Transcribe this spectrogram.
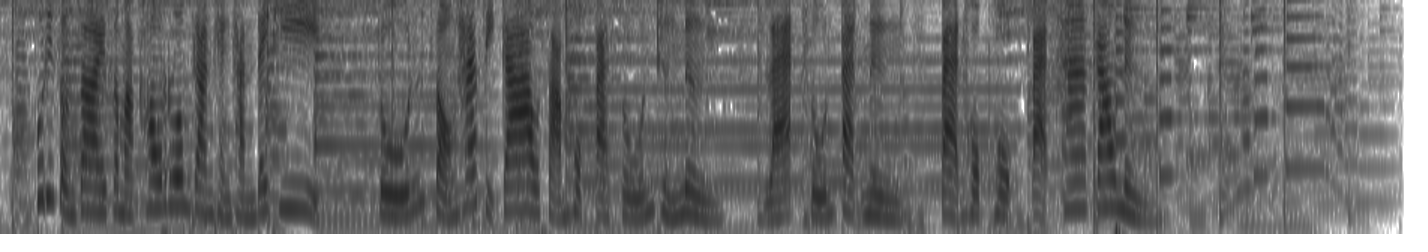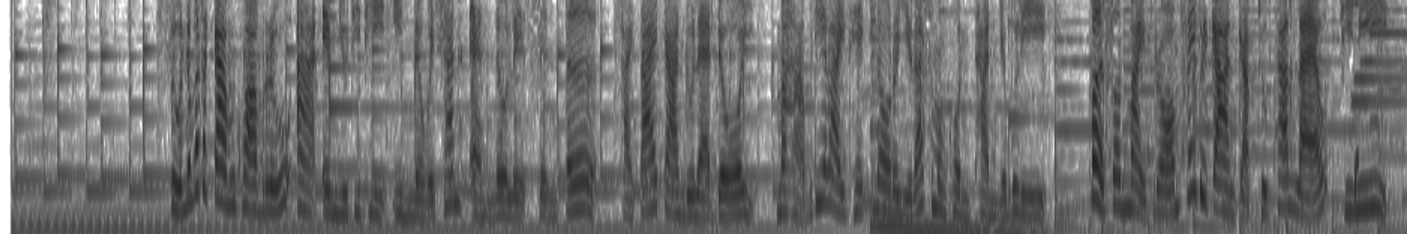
ผู้ที่สนใจสมัครเข้าร่วมการแข่งขันได้ที่ 025493680ถึง1และ 081 866 8591ศูนย์นวัตกรรมความรู้ RMUTT Innovation and Knowledge Center ภายใต้การดูแลโดย มหาวิทยาลัยเทคโนโลยีราชมงคลธัญบุรี เปิดโซนใหม่พร้อมให้บริการกับทุกท่านแล้วที่นี่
